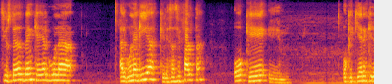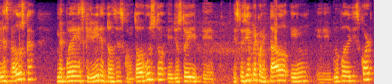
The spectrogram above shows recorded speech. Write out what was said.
Si ustedes ven que hay alguna, alguna guía que les hace falta o que, eh, o que quieren que yo les traduzca, me pueden escribir entonces con todo gusto. Eh, yo estoy, estoy siempre conectado en el grupo de Discord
